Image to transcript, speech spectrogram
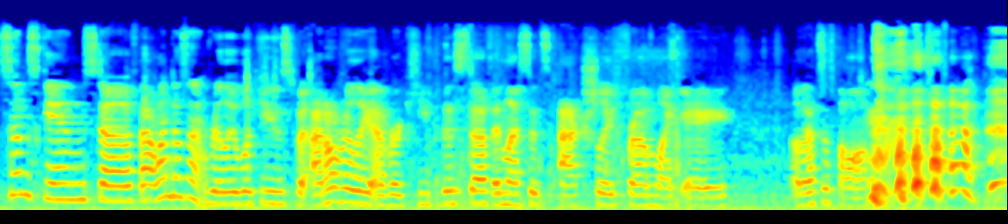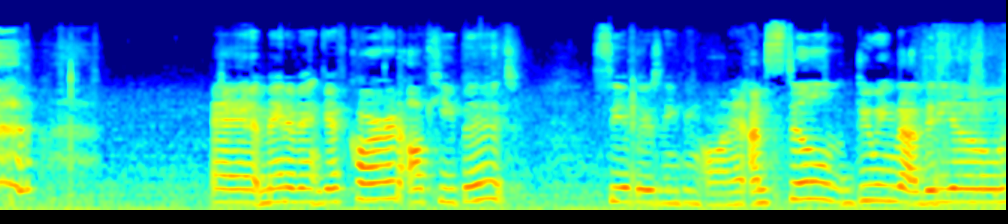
some skin stuff. That one doesn't really look used, but I don't really ever keep this stuff unless it's actually from like a, oh, that's a thong. a main event gift card. I'll keep it. See if there's anything on it. I'm still doing that video.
